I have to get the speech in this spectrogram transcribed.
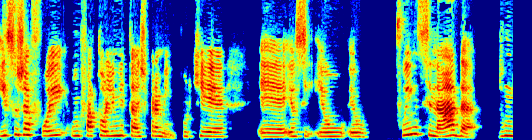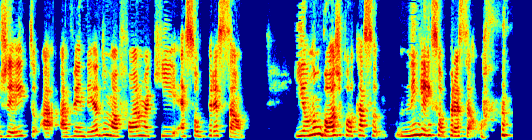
isso já foi um fator limitante para mim, porque é, eu, eu, eu fui ensinada de um jeito a, a, vender de uma forma que é sob pressão. E eu não gosto de colocar so, ninguém sob pressão.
